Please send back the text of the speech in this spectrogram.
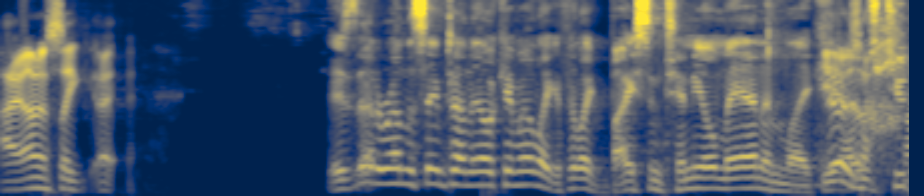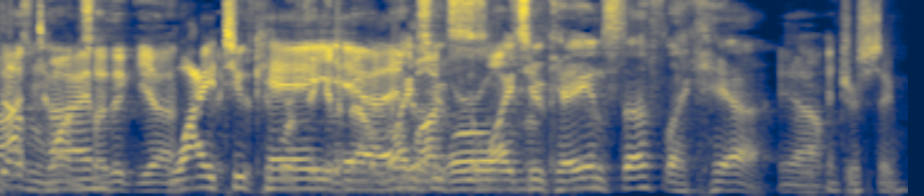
I honestly, I, Is that around the same time they all came out? Like I feel like Bicentennial Man and like Yeah, it a was hot 2001. So. I think yeah, Y2K, like, 'cause people were thinking yeah, about that was Y2, robots. world. Y2K and stuff. Like yeah, Yeah, interesting.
